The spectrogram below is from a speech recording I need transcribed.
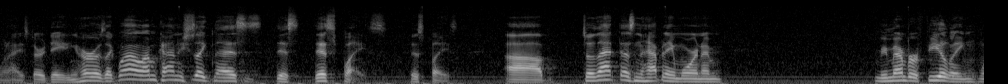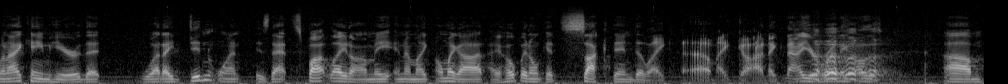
when I started dating her, I was like, well, I'm kind of. She's like, no, this is this this place, this place. Uh, so that doesn't happen anymore. And I'm remember feeling when I came here that what I didn't want is that spotlight on me, and I'm like, oh my god, I hope I don't get sucked into like, oh my god, like now you're running all this, um,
